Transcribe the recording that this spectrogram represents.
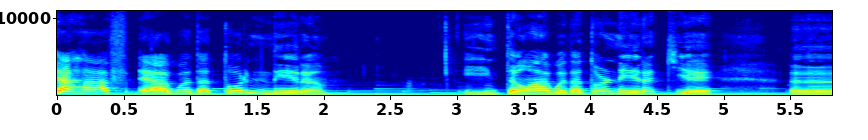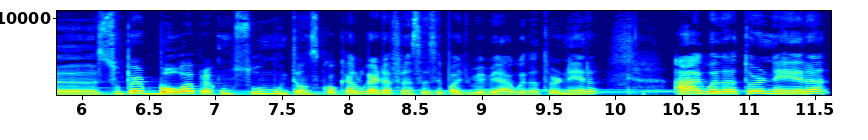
garrafa é a água da torneira. E então a água da torneira, que é uh, super boa para consumo, então em qualquer lugar da França você pode beber água da torneira. A água da torneira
